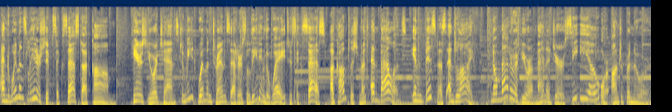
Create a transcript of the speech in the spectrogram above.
and womensleadershipsuccess.com. Here's your chance to meet women trendsetters leading the way to success, accomplishment, and balance in business and life. No matter if you're a manager, CEO, or entrepreneur,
